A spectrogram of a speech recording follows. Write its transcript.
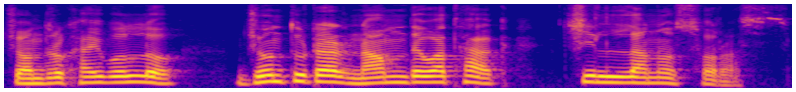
চন্দ্রখাই বলল, জন্তুটার নাম দেওয়া থাক চিল্লানো সরাস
